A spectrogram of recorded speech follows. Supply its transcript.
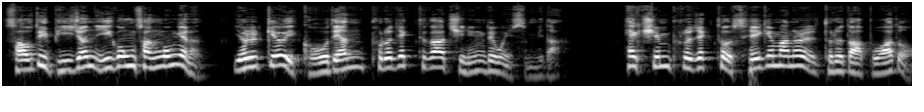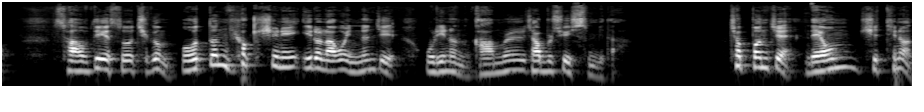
사우디 비전 2030에는 10개의 거대한 프로젝트가 진행되고 있습니다. 핵심 프로젝트 3개만을 들여다보아도 사우디에서 지금 어떤 혁신이 일어나고 있는지 우리는 감을 잡을 수 있습니다. 첫 번째, 네옴시티는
